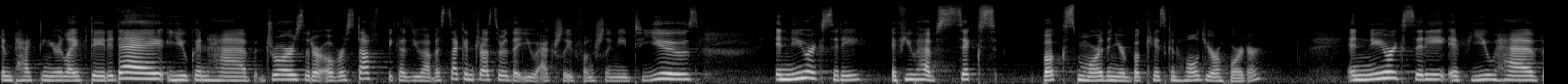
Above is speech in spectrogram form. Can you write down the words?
impacting your life day to day. You can have drawers that are overstuffed because you have a second dresser that you actually functionally need to use. In New York City, if you have six books more than your bookcase can hold, you're a hoarder. In New York City, if you have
